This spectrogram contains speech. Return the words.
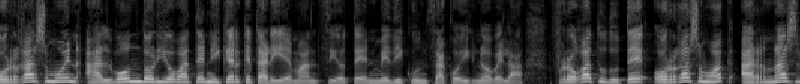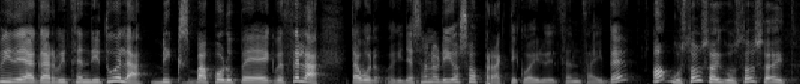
orgasmoen albondorio baten ikerketari eman zioten medikuntzako ignobela. Frogatu dute orgasmoak arnasbideak garbitzen dituela, Bix vaporupeek bezala. Eta bueno, egia esan hori oso praktikoa iruditzen zaite. Ah, gustau zait, gustau zait.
